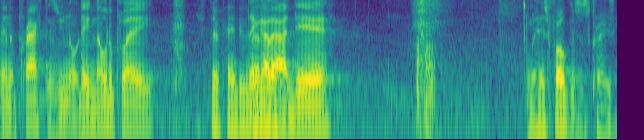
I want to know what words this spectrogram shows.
in the practice. You know, they know the play. You still can't do They nothing got an idea. But his focus is crazy.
